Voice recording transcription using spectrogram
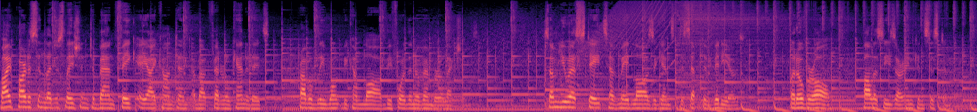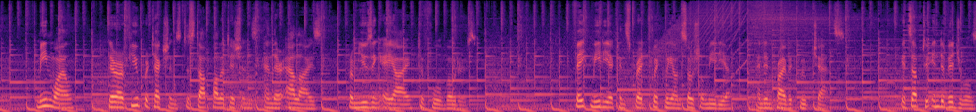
Bipartisan legislation to ban fake AI content about federal candidates probably won't become law before the November elections. Some U.S. states have made laws against deceptive videos, but overall, policies are inconsistent. Meanwhile, there are few protections to stop politicians and their allies from using AI to fool voters. Fake media can spread quickly on social media and in private group chats. It's up to individuals,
